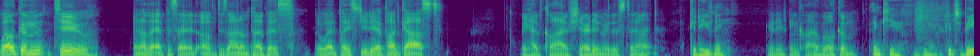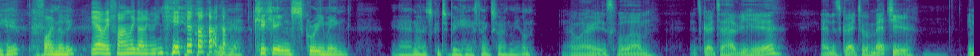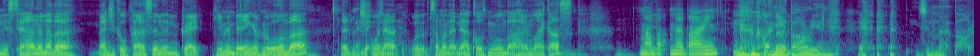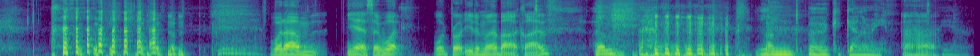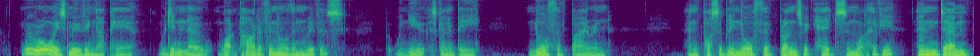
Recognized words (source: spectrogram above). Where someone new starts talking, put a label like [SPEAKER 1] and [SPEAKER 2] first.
[SPEAKER 1] Welcome to another episode of Design on Purpose, the Wordplay Studio podcast. We have Clive Sheridan with us tonight.
[SPEAKER 2] Good evening.
[SPEAKER 1] Good evening, Clive. Welcome.
[SPEAKER 2] Thank you. Yeah, good to be here. Finally.
[SPEAKER 3] Yeah, we finally got him in here.
[SPEAKER 2] Yeah. Kicking, screaming. Yeah, no, it's good to be here. Thanks for having me on.
[SPEAKER 1] No worries. Well, um, it's great to have you here, and it's great to have met you in this town. Another magical person and great human being of Murwillumbah. That
[SPEAKER 2] Bless
[SPEAKER 1] well, now, well, someone that now calls Murwillumbah home, like us.
[SPEAKER 3] Merba- Merbarian.
[SPEAKER 2] Merbarian. He's a Merbarian.
[SPEAKER 1] What um yeah, so what what brought you to Murbah, Clive?
[SPEAKER 2] Um, Lundberg Gallery.
[SPEAKER 1] Uh-huh.
[SPEAKER 2] Yeah. We were always moving up here. We didn't know what part of the Northern Rivers, but we knew it was going to be north of Byron and possibly north of Brunswick Heads and what have you. And um,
